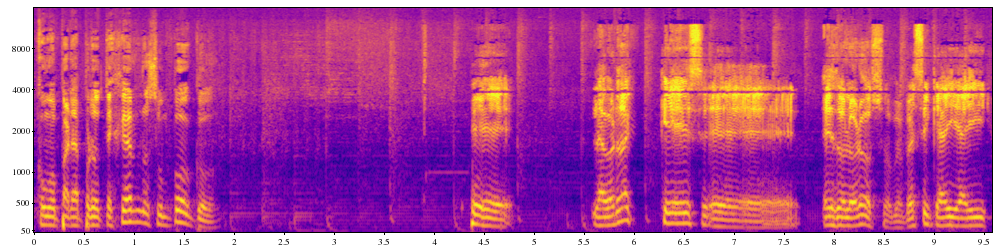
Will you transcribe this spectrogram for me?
como para protegernos un poco? Eh, la verdad que es es doloroso. Me parece que hay ahí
